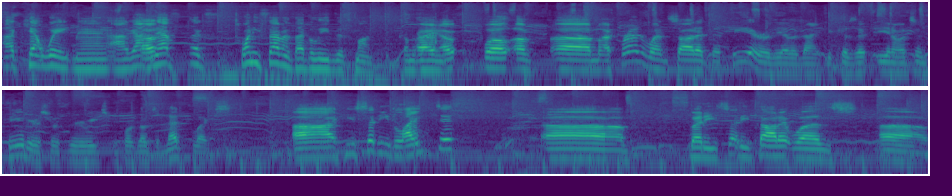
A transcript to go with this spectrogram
I, I can't wait, man. I got Uh, Netflix 27th, I believe, this month. Right. Uh, well, uh, uh, my friend went and saw it at the theater the other night because it, you know it's in theaters for three weeks before it goes to Netflix. Uh, he said he liked it, uh, but he said he thought it was um,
